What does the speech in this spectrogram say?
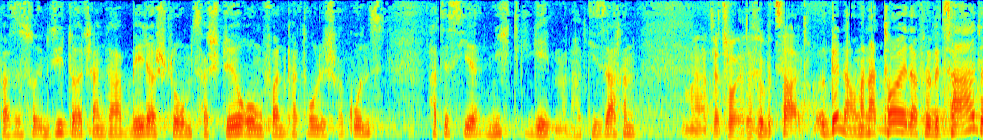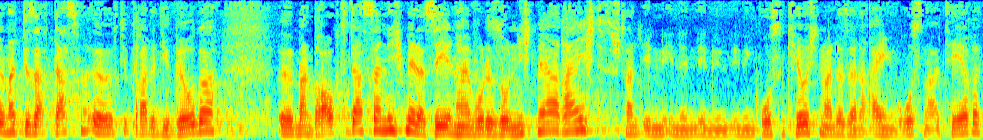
was es so im Süddeutschland gab, Bildersturm, Zerstörung von katholischer Kunst, hat es hier nicht gegeben. Man hat die Sachen. Man hat ja teuer dafür bezahlt. Genau, man hat teuer dafür bezahlt und hat gesagt, das, äh, die, gerade die Bürger, äh, man brauchte das dann nicht mehr. Das Seelenheim wurde so nicht mehr erreicht. Es stand in, in, in, in, in den großen Kirchen, man hatte seine eigenen großen Altäre.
